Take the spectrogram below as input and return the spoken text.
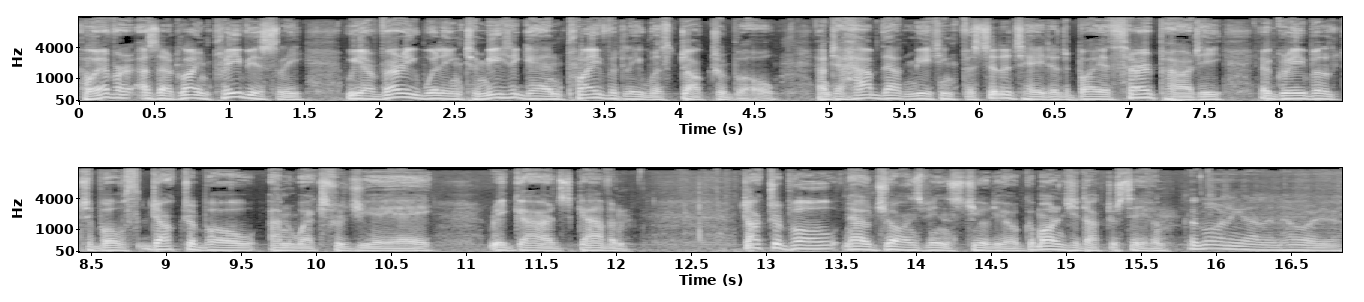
However, as outlined previously, we are very willing to meet again privately with Dr. Bowe and to have that meeting facilitated by a third party agreeable to both Dr. Bowe and Wexford GAA. Regards, Gavin. Dr. Bowe now joins me in studio. Good morning to you, Dr. Stephen. Good morning, Alan. How are you?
